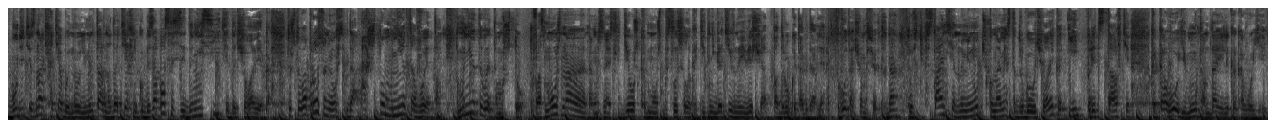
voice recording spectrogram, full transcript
будете знать хотя бы, ну, элементарно, да, технику безопасности, донесите до человека. Потому что вопрос у него всегда, а что мне-то в этом? Мне-то в этом что? Возможно, там, не знаю, если девушка, может быть, слышала какие-то негативные вещи от подруг и так далее. Вот о чем все это, да? То есть встаньте на минуточку на место другого человека и представьте, каково ему там, да, или каково ей.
